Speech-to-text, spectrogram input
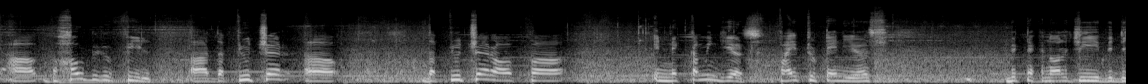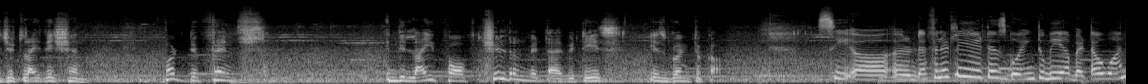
uh, how do you feel uh, the future the future of in the coming years, five to ten years, with technology, with digitalization, what difference in the life of children with diabetes is going to come? See, uh, uh, definitely it is going to be a better one,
